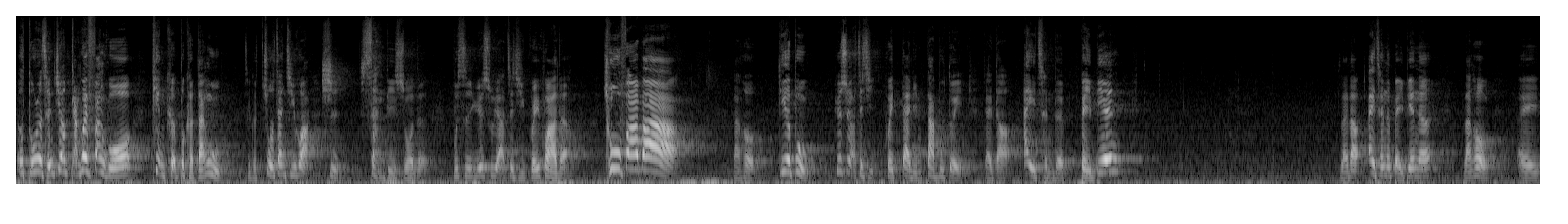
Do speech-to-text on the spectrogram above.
而夺了城就要赶快放火，片刻不可耽误。这个作战计划是上帝说的，不是约书亚自己规划的。出发吧！然后第二步，约书亚自己会带领大部队来到爱城的北边。来到爱城的北边呢，然后诶，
